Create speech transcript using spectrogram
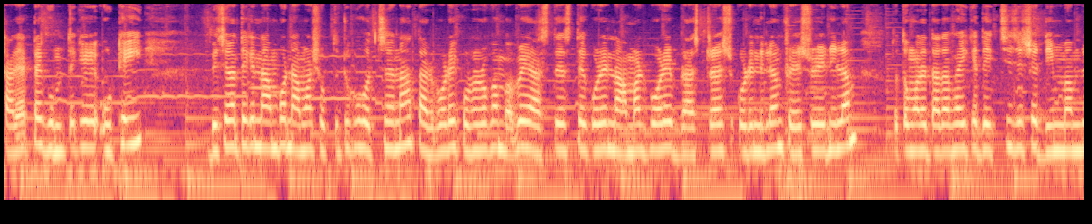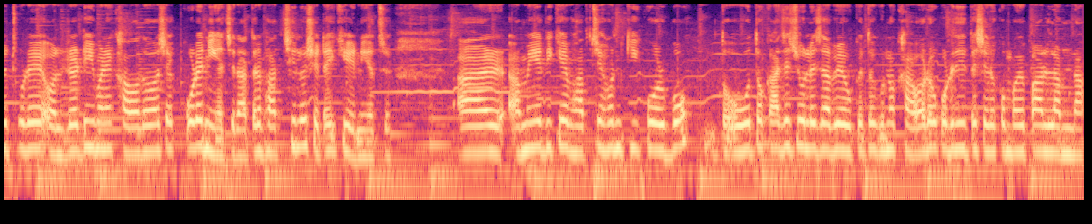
সাড়ে আটটায় ঘুম থেকে উঠেই বিছানা থেকে নামবো, নামার শক্তিটুকু হচ্ছে না। তারপরে কোনো রকমভাবে আস্তে আস্তে করে নামার পরে ব্রাশ ট্রাশ করে নিলাম ফ্রেশ হয়ে নিলাম। তো তোমাদের দাদাভাইকে দেখছি যে সে ডিম আমলেট করে অলরেডি মানে খাওয়া দাওয়া সে করে নিয়েছে, রাতের ভাত ছিল সেটাই খেয়ে নিয়েছে। আর আমি এদিকে ভাবছি এখন কি করব? তো ও তো কাজে চলে যাবে, ওকে তো কোনো খাওয়ারও করে দিতে সেরকমভাবে পারলাম না।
